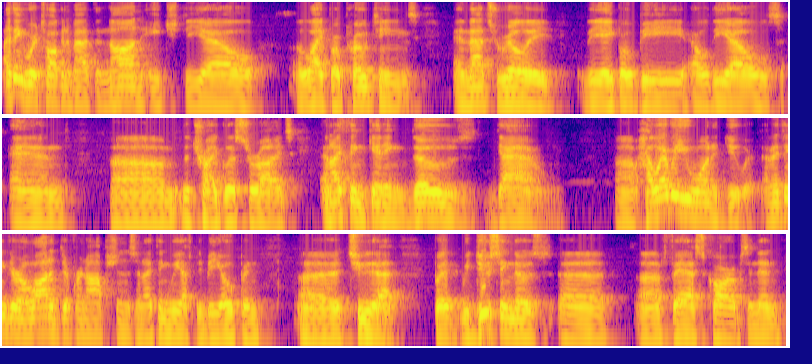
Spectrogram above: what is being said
I think we're talking about the non-HDL lipoproteins, and that's really the ApoB, LDLs, and um, the triglycerides. And I think getting those down, uh, however you want to do it, and I think there are a lot of different options, and I think we have to be open uh, to that. But reducing those uh, uh, fast carbs, and then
